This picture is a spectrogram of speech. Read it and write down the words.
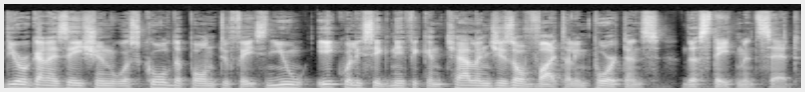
the organization was called upon to face new, equally significant challenges of vital importance, the statement said.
